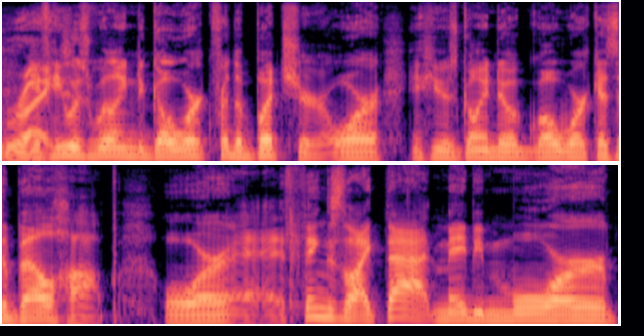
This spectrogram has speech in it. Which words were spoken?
Right. If he was willing to go work for the butcher, or if he was going to go work as a bellhop, or uh, things like that, maybe more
